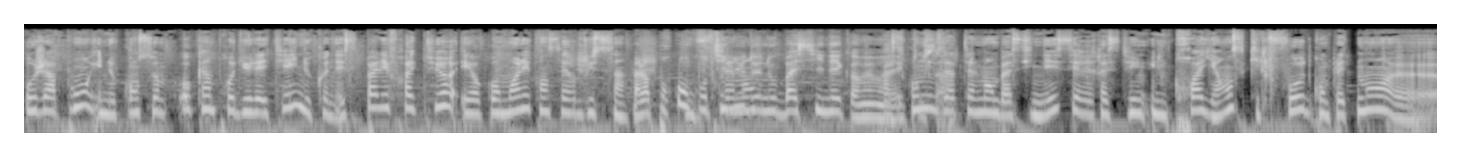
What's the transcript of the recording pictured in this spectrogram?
Au Japon, ils ne consomment aucun produit laitier, ils ne connaissent pas les fractures et encore moins les cancers du sein. Alors pourquoi on continue vraiment- de nous bassiner quand même Parce avec qu'on nous ça a tellement bassinés, c'est resté une, une croyance qu'il faut complètement euh,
